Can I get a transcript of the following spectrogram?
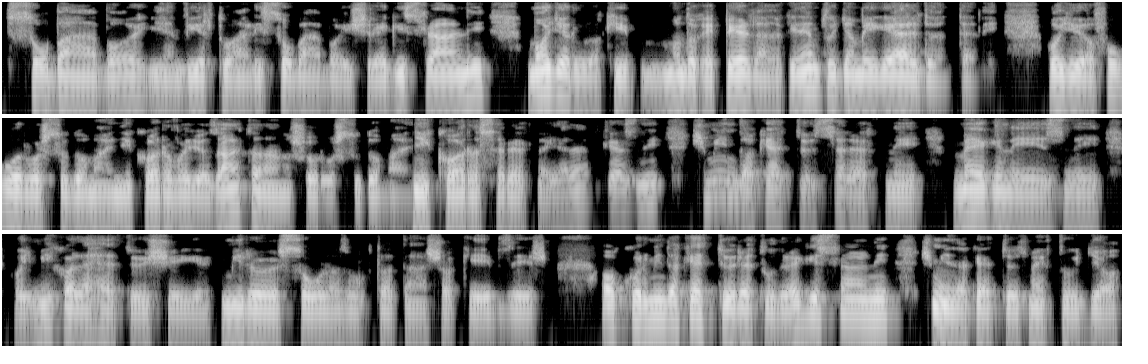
szobába, ilyen virtuális szobába is regisztrálni. Magyarul, aki mondok egy példát, aki nem tudja még eldönteni, hogy ő a fogorvostudományi karra, vagy az általános orvostudományi karra szeretne jelentkezni, és mind a kettőt szeretné megnézni, hogy mik a lehetőségek, miről szól az oktatás, a képzés, akkor mind a kettőre tud regisztrálni, és mind a kettőt meg tudja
